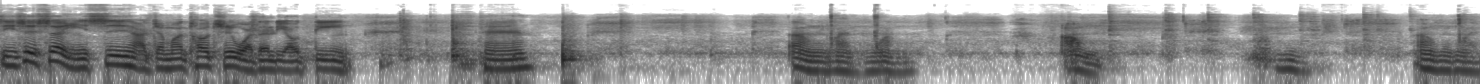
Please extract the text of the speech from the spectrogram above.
你是摄影师啊？怎么偷吃我的柳丁？嗯，嗯嗯嗯，嗯，嗯，嗯嗯，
